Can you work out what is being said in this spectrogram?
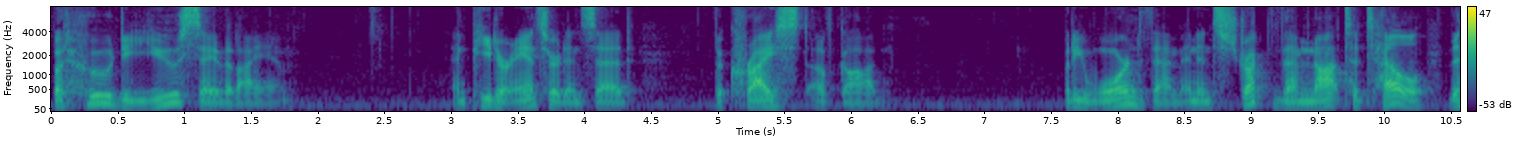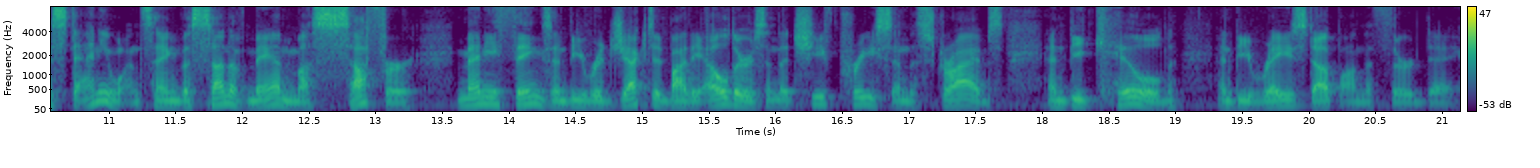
But who do you say that I am? And Peter answered and said, The Christ of God. But he warned them and instructed them not to tell this to anyone, saying, The Son of Man must suffer many things and be rejected by the elders and the chief priests and the scribes, and be killed and be raised up on the third day.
